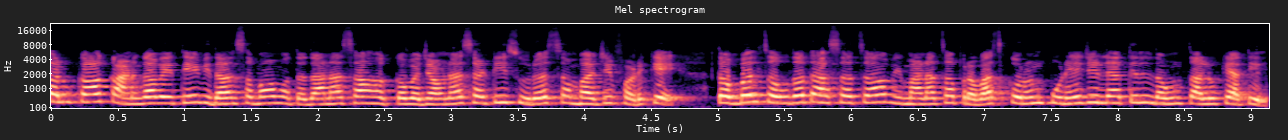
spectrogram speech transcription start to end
तालुका काणगाव येथे विधानसभा मतदानाचा हक्क बजावण्यासाठी सुरज संभाजी फडके तब्बल चौदा तासाचा विमानाचा प्रवास करून पुणे जिल्ह्यातील दौंड तालुक्यातील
